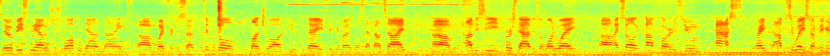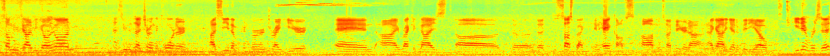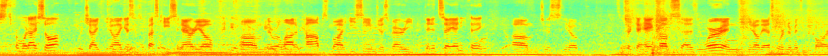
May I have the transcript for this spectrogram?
So basically, I was just walking down 9th, um, went for just a typical lunch walk, beautiful day, figured might as well step outside. Um, obviously, First Ave is a one way. Uh, I saw the cop car zoom past, right, the opposite way, so I figured something's got to be going on. As soon as I turn the corner, I see them converge right here, and I recognized uh, the, the, the, suspect in handcuffs, um, and so I figured uh, I, I got to get a video. He didn't resist from what I saw, which I, you know, I guess is the best case scenario. Um, there were a lot of cops, but he seemed just very, didn't say anything, um, just, you know, took the handcuffs as it were, and, you know, they escorted him into the car.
